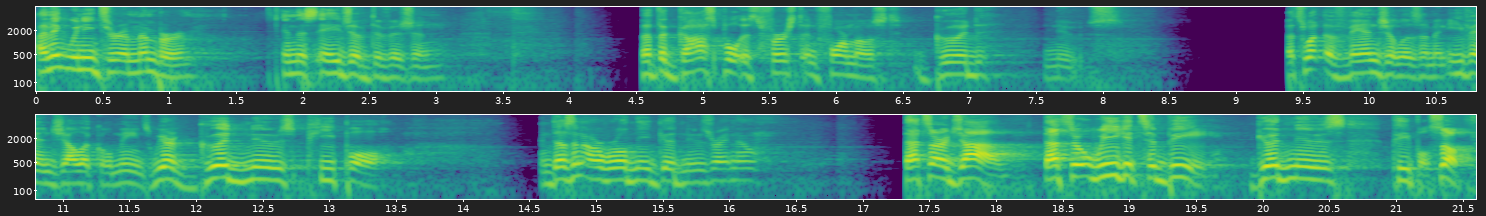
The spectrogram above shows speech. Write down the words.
I think we need to remember in this age of division that the gospel is first and foremost good news. That's what evangelism and evangelical means. We are good news people. And doesn't our world need good news right now? That's our job. That's what we get to be good news people. So,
